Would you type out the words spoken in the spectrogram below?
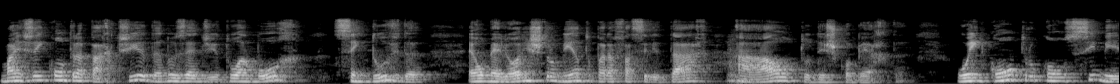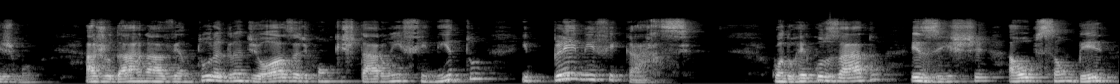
Mas em contrapartida, nos é dito o amor, sem dúvida, é o melhor instrumento para facilitar a autodescoberta, o encontro com si mesmo, ajudar na aventura grandiosa de conquistar o infinito e plenificar-se. Quando recusado, existe a opção B,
